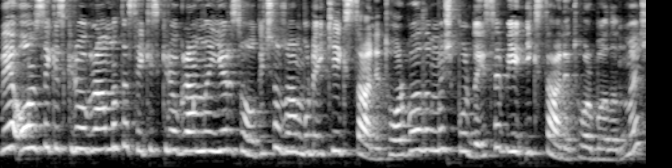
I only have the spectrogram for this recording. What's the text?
Ve 18 kilogramlık da 8 kilogramlığın yarısı olduğu için o zaman burada 2x tane torba alınmış. Burada ise bir x tane torba alınmış.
